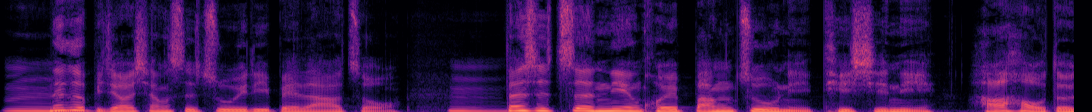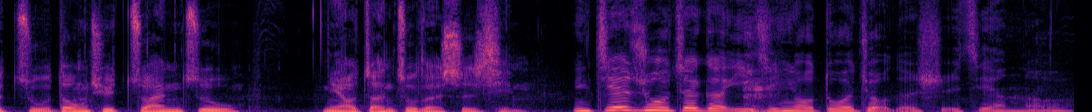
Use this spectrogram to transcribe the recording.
嗯，那个比较像是注意力被拉走，嗯，但是正念会帮助你，提醒你好好的主动去专注你要专注的事情。你接触这个已经有多久的时间了？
